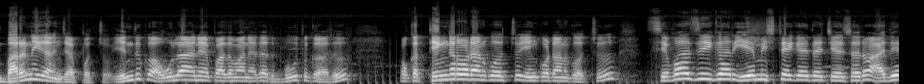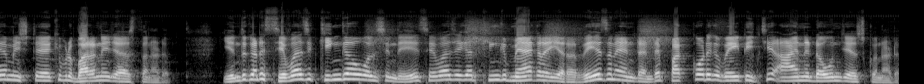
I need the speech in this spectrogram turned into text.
భరణి అని చెప్పొచ్చు. ఎందుకు అవులా అనే పదం అనేది అది బూత్ కాదు. ఒక తింగరోడు అనుకోవచ్చు ఇంకోటి అనుకోవచ్చు. శివాజీ గారు ఏ మిస్టేక్ అయితే చేశారో అదే మిస్టేక్ ఇప్పుడు భరణి చేస్తున్నాడు. ఎందుకంటే శివాజీ కింగ్ అవ్వాల్సింది శివాజీ గారు కింగ్ మేకర్ అయ్యారు. రీజన్ ఏంటంటే పక్కోడికి వెయిట్ ఇచ్చి ఆయన డౌన్ చేసుకున్నాడు.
